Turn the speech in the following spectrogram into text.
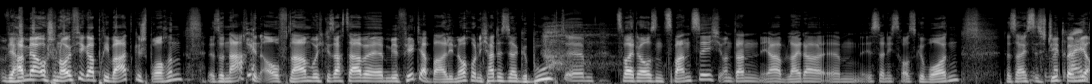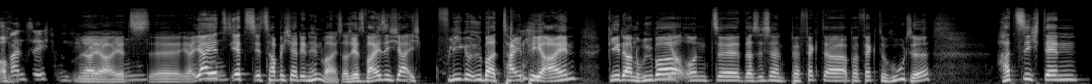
wir haben ja auch schon häufiger privat gesprochen, so nach den Aufnahmen, wo ich gesagt habe, äh, mir fehlt ja Bali noch und ich hatte es ja gebucht ähm, 2020 und dann, ja, leider ähm, ist da nichts draus geworden. Das heißt, es Jetzt sind steht bei mir auch 23. Mhm. Ja, ja, jetzt, äh, ja, ja, jetzt, jetzt, jetzt habe ich ja den Hinweis. Also jetzt weiß ich ja, ich fliege über Taipei ein, gehe dann rüber Ja. und äh, das ist ja eine perfekter, perfekte Route. Hat sich denn,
